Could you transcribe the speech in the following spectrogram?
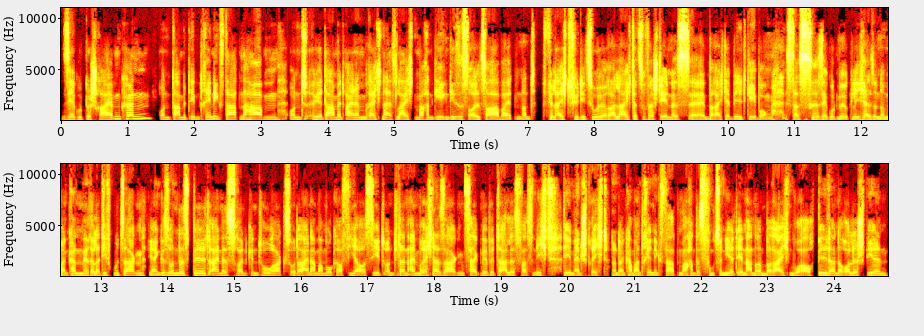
sehr gut beschreiben können und damit eben Trainingsdaten haben und wir damit einem Rechner es leicht machen, gegen dieses Soll zu arbeiten. Und vielleicht für die Zuhörer leichter zu verstehen ist, äh, im Bereich der Bildgebung ist das sehr gut möglich. Also man kann relativ gut sagen, wie ein gesundes Bild eines Röntgen-Thorax oder einer Mammographie aussieht und dann einem Rechner sagen, zeig mir bitte alles, was nicht dem entspricht. Und dann kann man Trainingsdaten machen. Das funktioniert in anderen Bereichen, wo auch Bilder eine Rolle spielen.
